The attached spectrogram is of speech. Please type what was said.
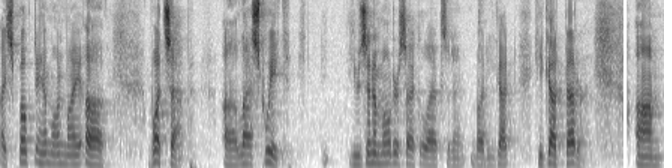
I spoke to him on my uh, WhatsApp uh, last week. He was in a motorcycle accident, but he got, he got better. Um,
